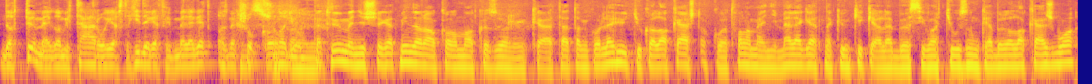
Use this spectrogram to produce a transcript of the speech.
de a tömeg, ami tárolja azt a hideget vagy meleget, az meg sokkal, sokkal nagyobb. nagyobb. Tehát hőmennyiséget minden alkalommal közölnünk kell. Tehát amikor lehűtjük a lakást, akkor ott valamennyi meleget nekünk ki kell ebből szivattyúznunk ebből a lakásból,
